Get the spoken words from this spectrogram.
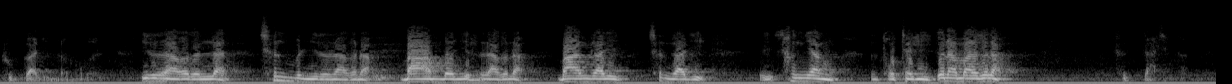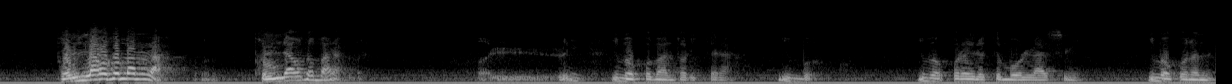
그까지 넘어가. 일어나거든 천번 일어나거나, 만번 일어나거나, 만 가지, 천 가지 상냥 도택이 있거나 말거나, 그까지. 버리려고도 말아라. 버리려고도 말아. 얼른 이먹고만 돌이켜라. 이먹고. 이먹고를 이렇게 몰랐으니, 이먹고는,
